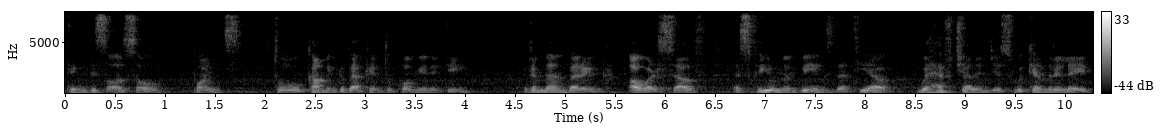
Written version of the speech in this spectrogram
I think this also points to coming back into community, remembering ourselves as human beings that yeah, we have challenges, we can relate.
